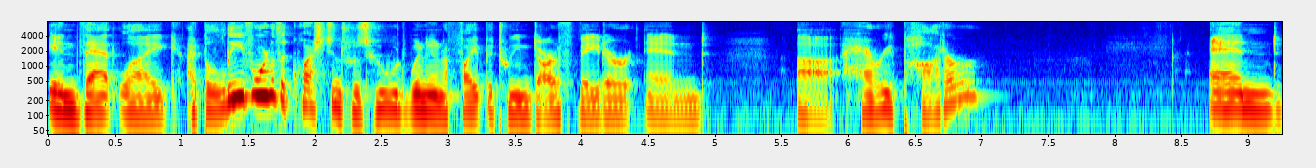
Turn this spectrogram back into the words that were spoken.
In that, like, I believe one of the questions was who would win in a fight between Darth Vader and uh, Harry Potter? And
